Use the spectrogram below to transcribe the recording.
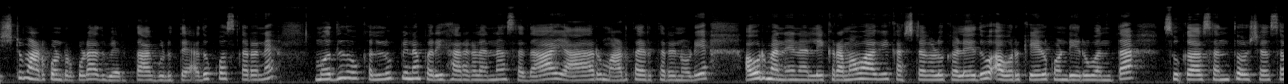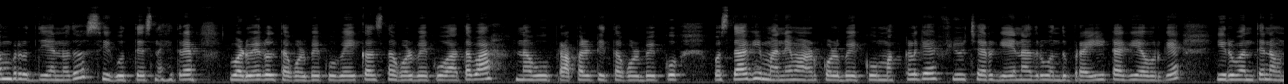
ಎಷ್ಟು ಮಾಡಿಕೊಂಡ್ರೂ ಕೂಡ ಅದು ವ್ಯರ್ಥ ಆಗಿಬಿಡುತ್ತೆ. ಅದಕ್ಕೋಸ್ಕರನೇ ಮೊದಲು ಕಲ್ಲುಪ್ಪಿನ ಪರಿಹಾರಗಳನ್ನು ಸದಾ ಯಾರು ಮಾಡ್ತಾ ಇರ್ತಾರೆ ನೋಡಿ, ಅವ್ರ ಮನೆಯಲ್ಲಿ ಕ್ರಮವಾಗಿ ಕಷ್ಟಗಳು ಕಳೆದು ಅವರು ಕೇಳ್ಕೊಂಡಿರುವಂಥ ಸುಖ, ಸಂತೋಷ, ಸಮೃದ್ಧಿ ಅನ್ನೋದು ಸಿಗುತ್ತೆ ಸ್ನೇಹಿತರೆ. ಒಡವೆಗಳು ತಗೊಳ್ಬೇಕು ವೆಹಿಕಲ್ಸ್ ತಗೊಳ್ಬೇಕು, ಅಥವಾ ನಾವು ಪ್ರಾಪರ್ಟಿ ತಗೊಳ್ಬೇಕು, ಹೊಸದಾಗಿ ಮನೆ ಮಾಡ್ಕೊಳ್ಬೇಕು, ಮಕ್ಕಳಿಗೆ ಫ್ಯೂಚರ್ಗೆ ಏನಾದರೂ ಒಂದು ಬ್ರೈಟಾಗಿ ಅವ್ರಿಗೆ ಇರುವಂತೆ ನಾವು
